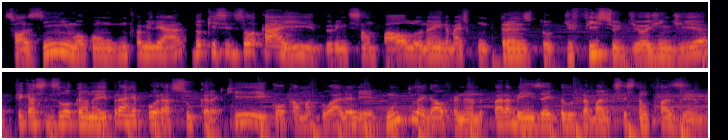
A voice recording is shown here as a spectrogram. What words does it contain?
sozinho ou com algum familiar do que se deslocar aí durante São Paulo, né? Ainda mais com o trânsito difícil de hoje em dia, ficar se deslocando aí para repor açúcar aqui, colocar uma toalha ali. Muito legal, Fernando. Parabéns aí pelo trabalho que vocês estão fazendo.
